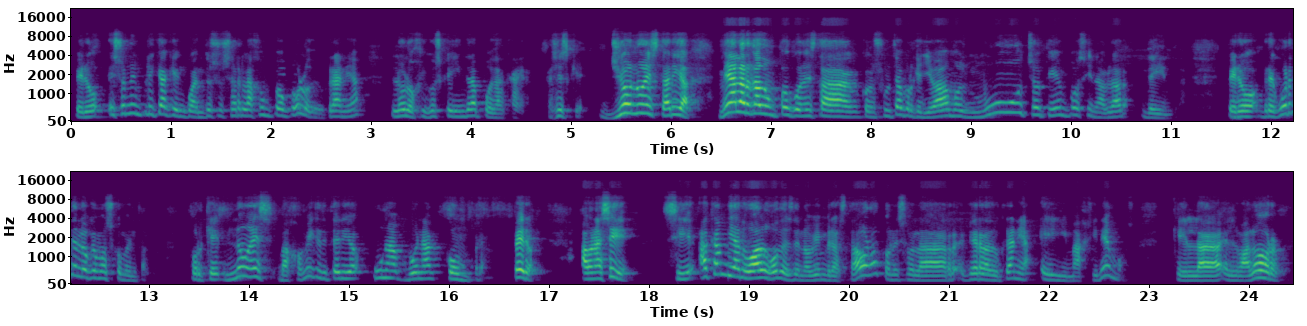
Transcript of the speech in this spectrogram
Pero eso no implica que en cuanto eso se relaje un poco, lo de Ucrania, lo lógico es que Indra pueda caer. Así es que yo no estaría, me he alargado un poco en esta consulta porque llevábamos mucho tiempo sin hablar de Indra. Pero recuerden lo que hemos comentado, porque no es, bajo mi criterio, una buena compra. Pero, aún así, si ha cambiado algo desde noviembre hasta ahora, con eso la guerra de Ucrania, e imaginemos que el valor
